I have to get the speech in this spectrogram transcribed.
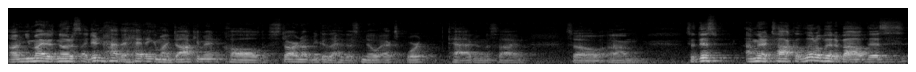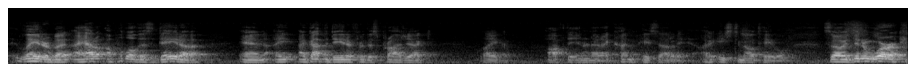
Um, you might have noticed I didn't have a heading in my document called startup because I had this no export tag on the side. So, um, so this, I'm going to talk a little bit about this later, but I had I pulled all this data and I, I got the data for this project like off the internet. I cut and pasted out of an HTML table. So it didn't work.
